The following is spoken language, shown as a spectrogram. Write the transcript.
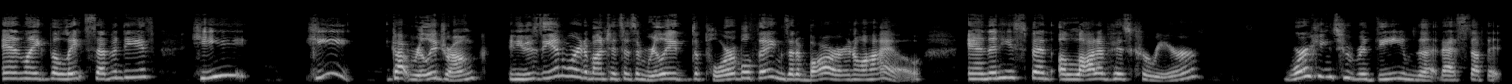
and like the late seventies, he, he got really drunk and used the N word a bunch and said some really deplorable things at a bar in Ohio. And then he spent a lot of his career working to redeem the, that stuff that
